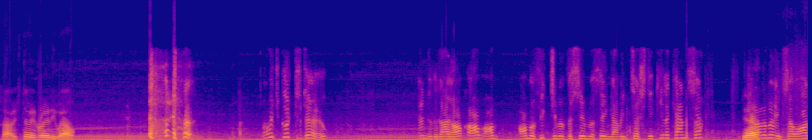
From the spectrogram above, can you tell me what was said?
So he's doing really well. Oh, it's good to do. End of the day, I, I, I'm I'm a victim of the similar thing, having testicular cancer. Yeah. You know what I mean? So I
